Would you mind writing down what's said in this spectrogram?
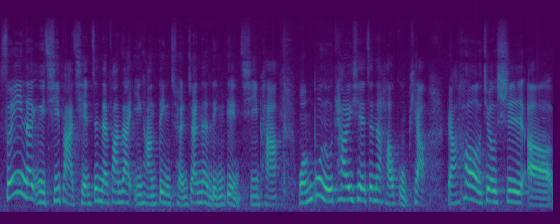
所以呢，与其把钱真的放在银行定存赚那零点七趴，我们不如挑一些真的好股票，然后就是呃。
